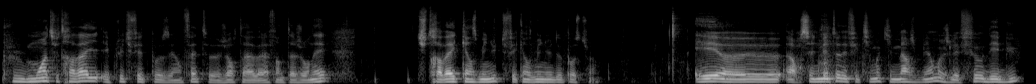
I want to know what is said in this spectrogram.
plus moins tu travailles et plus tu fais de pause. Et en fait, euh, genre à la fin de ta journée, tu travailles 15 minutes, tu fais 15 minutes de pause, tu vois. Et euh, alors c'est une méthode effectivement qui marche bien. Moi je l'ai fait au début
